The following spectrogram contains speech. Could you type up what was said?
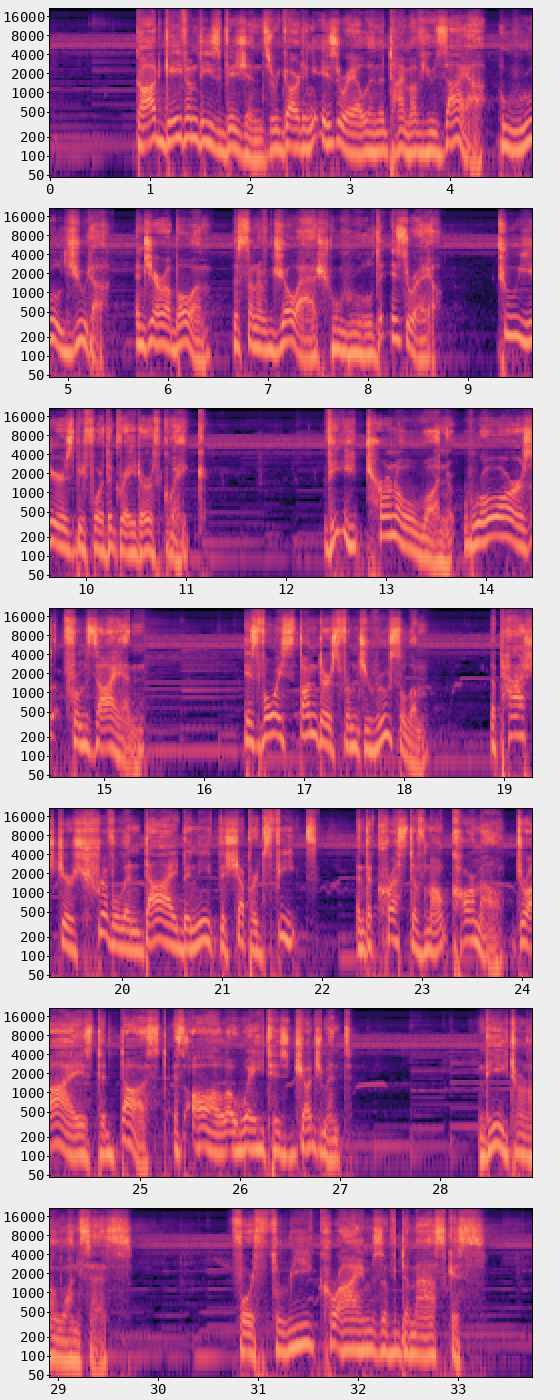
God gave him these visions regarding Israel in the time of Uzziah, who ruled Judah, and Jeroboam, the son of Joash, who ruled Israel, two years before the great earthquake. The Eternal One roars from Zion. His voice thunders from Jerusalem. The pastures shrivel and die beneath the shepherd's feet and the crest of Mount Carmel dries to dust as all await his judgment. The Eternal One says, For three crimes of Damascus,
